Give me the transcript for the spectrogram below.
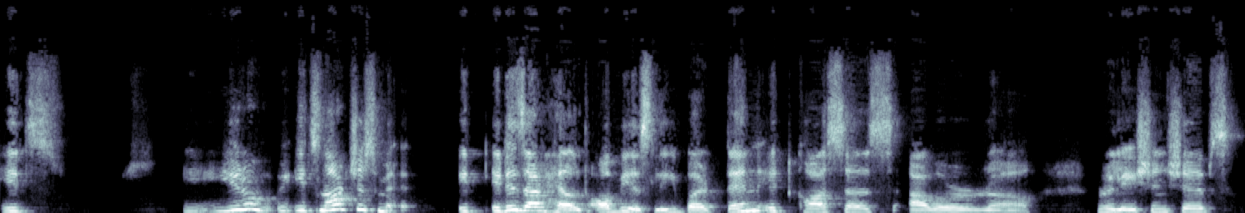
it's, you know, it's not just it, it is our health obviously but then it costs us our uh, relationships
